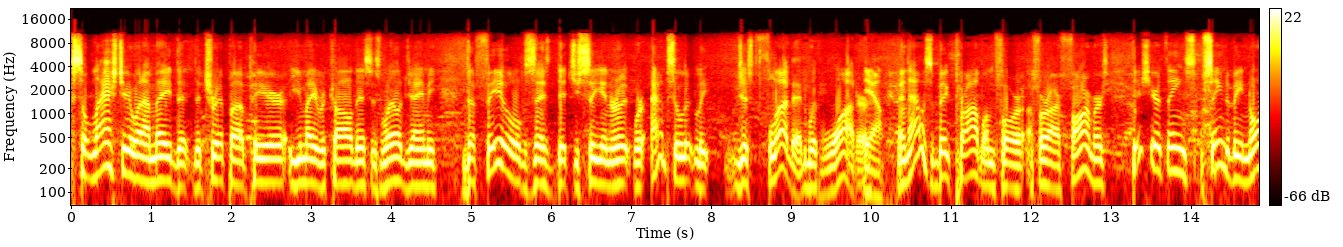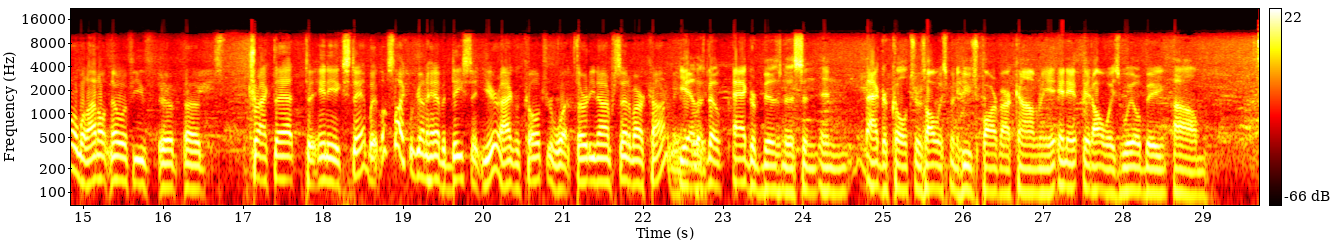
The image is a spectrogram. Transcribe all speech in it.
So last year when I made the, the trip up here, you may recall this as well, Jamie. The fields that you see en route were absolutely just flooded with water. Yeah. And that was a big problem for for our farmers. This year things seem to be normal. I don't know if you've uh, uh, tracked that to any extent, but it looks like we're going to have a decent year. Agriculture, what, 39% of our economy? Yeah, there's no agribusiness, and, and agriculture has always been a huge part of our economy, and it, it always will be. Um,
